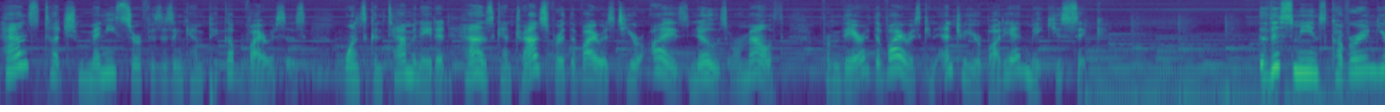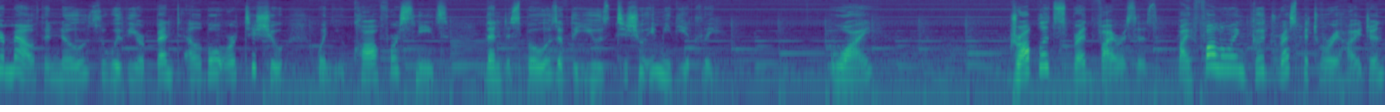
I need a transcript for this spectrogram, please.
Hands touch many surfaces and can pick up viruses. Once contaminated, hands can transfer the virus to your eyes, nose, or mouth. From there, the virus can enter your body and make you sick. This means covering your mouth and nose with your bent elbow or tissue when you cough or sneeze, then dispose of the used tissue immediately. Why? Droplets spread viruses. By following good respiratory hygiene,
